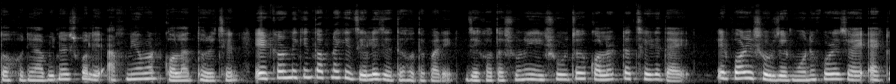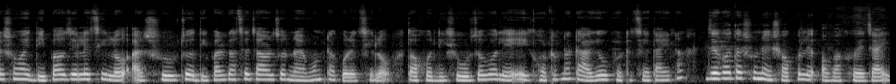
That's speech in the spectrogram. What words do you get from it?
তখনই অবিনাশ বলে, আপনি আমার কলার ধরেছেন। এর কারণে কিন্তু আপনাকে জেলে যেতে হতে পারে। যে কথা শুনে এই সূর্য কলারটা ছেড়ে দেয়। এরপরে সূর্যের মনে পড়ে যায়, একটা সময় দীপাও জেলেছিল আর সূর্য দীপার কাছে যাওয়ার জন্য এমনটা করেছিল। তখনই সূর্য বলে, এই ঘটনাটা আগেও ঘটেছে, তাই না? যে কথা শুনে সকলে অবাক হয়ে যায়।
